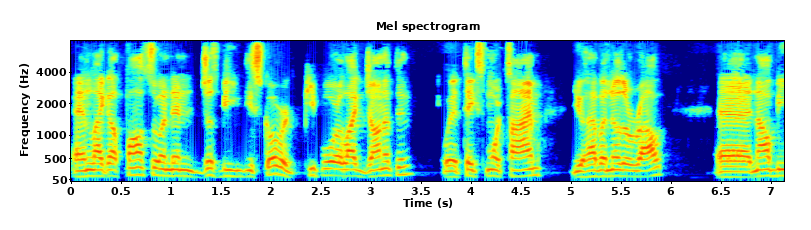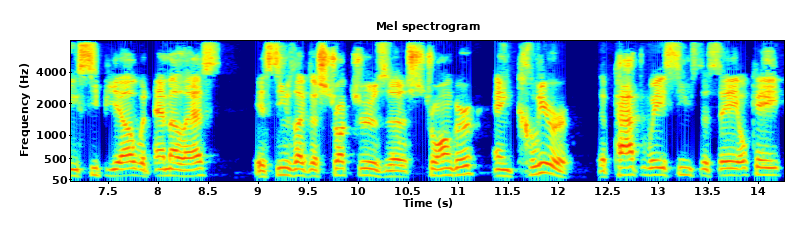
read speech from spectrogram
and like Alphonso and then just being discovered. People are like Jonathan, where it takes more time. You have another route. Uh, now being CPL with MLS, it seems like the structure is uh, stronger and clearer. The pathway seems to say, okay,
